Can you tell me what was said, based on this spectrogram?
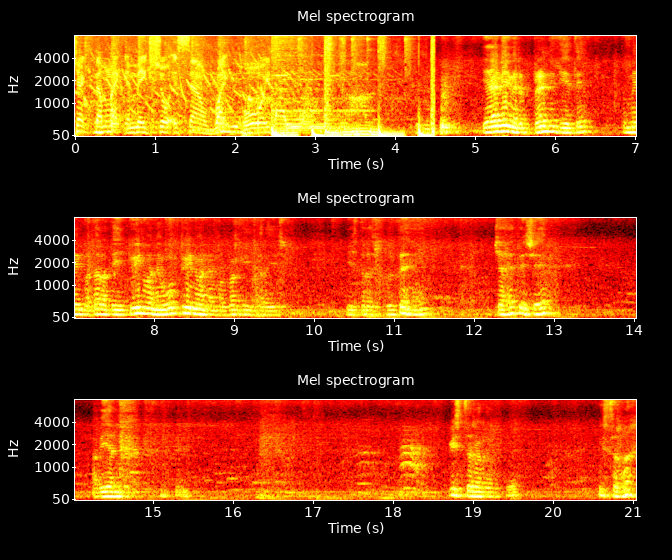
Check the mic and make sure it sound right, boys. ये भी मेरे फ्रेंड ने दिए थे तो मैं बता रहा था, ये टू इन वन है, वो टू इन वन है बर्बर की तरह ये इस तरह से खुलते हैं। चाहे तो इसे अभी अंदर इस तरह का, इस तरह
